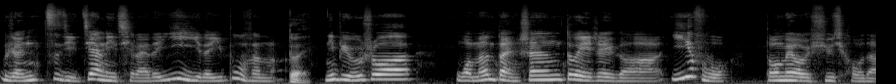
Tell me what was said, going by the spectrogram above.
人自己建立起来的意义的一部分嘛。对你比如说，我们本身对这个衣服都没有需求的。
